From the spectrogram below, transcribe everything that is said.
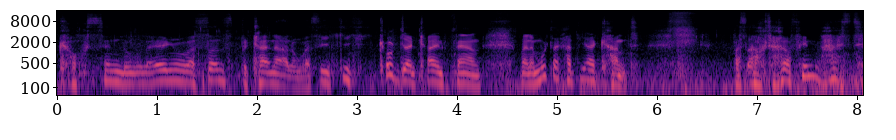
Kochsendung oder irgendwas sonst, keine Ahnung was. Ich, ich gucke ja kein Fern. Meine Mutter hat die erkannt. Was auch darauf hinweist,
